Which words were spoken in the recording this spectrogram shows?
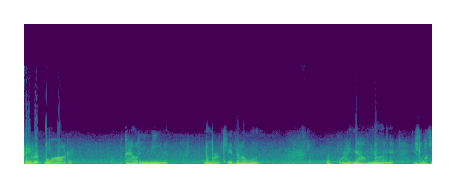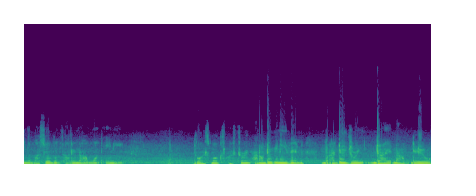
favorite blog. What the hell do you mean? Number of kids I want? Right now, none. Just looking at my siblings, I do not want any. Do I smoke slash drink? I don't do any of them. But I do drink Diet Mountain Dew,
